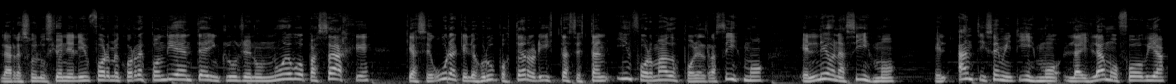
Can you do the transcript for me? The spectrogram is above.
La resolución y el informe correspondiente incluyen un nuevo pasaje que asegura que los grupos terroristas están informados por el racismo, el neonazismo, el antisemitismo, la islamofobia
